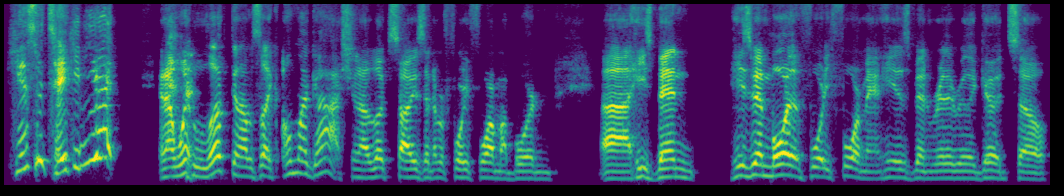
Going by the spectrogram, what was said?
he hasn't been taken yet." And I went and looked, and I was like, "Oh my gosh!" And I looked, saw he's at number 44 on my board, and uh, he's been he's been more than 44. Man, he has been really really good. So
